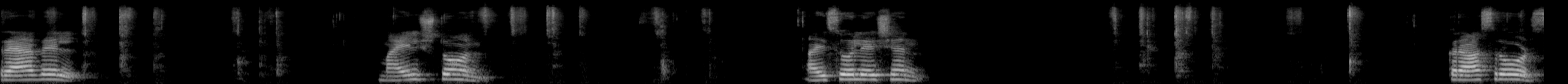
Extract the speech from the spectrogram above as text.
travel milestone isolation crossroads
